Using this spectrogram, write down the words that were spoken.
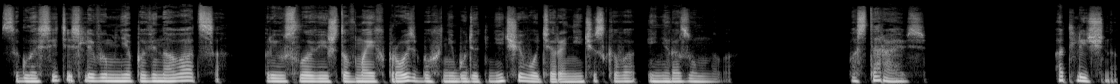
согласитесь ли вы мне повиноваться, при условии, что в моих просьбах не будет ничего тиранического и неразумного?» Постараюсь. Отлично.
